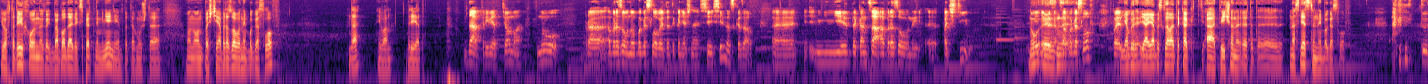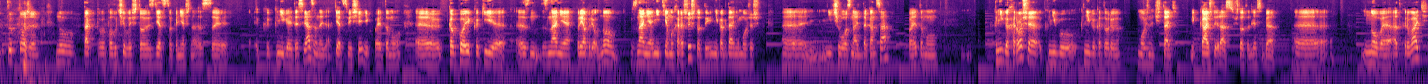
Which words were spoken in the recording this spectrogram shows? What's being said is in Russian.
И во-вторых, он как бы обладает экспертным мнением, потому что он, он почти образованный богослов. Да, Иван, привет. Да, привет, Тёма. Ну, про образованного богослова это ты, конечно, сильно сказал. Э, не до конца образованный, э, почти ну, не э, до конца богослов. Поэтому... Я, бы, я, я бы сказал это как... А, ты еще этот, э, наследственный богослов. тут, тут тоже, ну, так получилось, что с детства, конечно, с э, книгой это связано, отец священник, поэтому э, кое-какие э, знания приобрел. Но знания, они тем и хороши, что ты никогда не можешь э, ничего знать до конца, поэтому книга хорошая, книгу, книга, которую можно читать и каждый раз что-то для себя э, новое открывать.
